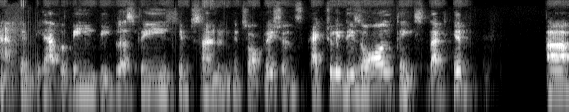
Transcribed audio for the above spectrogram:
and then we have a B, B plus tree, heaps and its operations. Actually, these all things that heap, uh,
